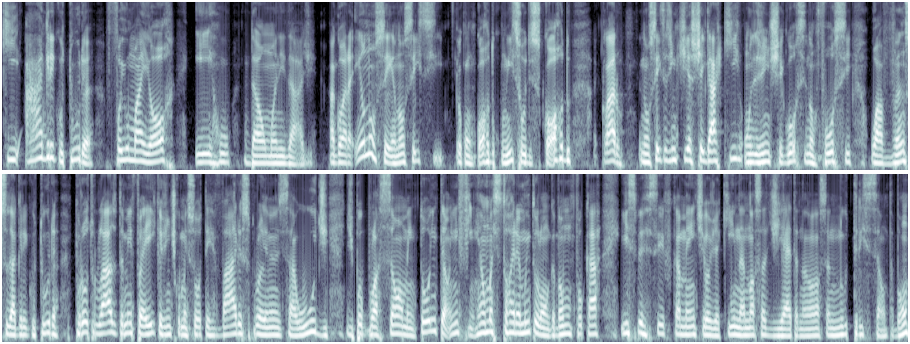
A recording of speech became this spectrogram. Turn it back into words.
que a agricultura foi o maior erro da humanidade. Agora, eu não sei, eu não sei se eu concordo com isso ou discordo. Claro, eu não sei se a gente ia chegar aqui onde a gente chegou se não fosse o avanço da agricultura. Por outro lado, também foi aí que a gente começou a ter vários problemas de saúde, de população aumentou. Então, enfim, é uma história muito longa. Vamos focar especificamente hoje aqui na nossa dieta, na nossa nutrição, tá bom?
